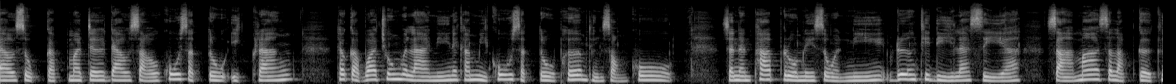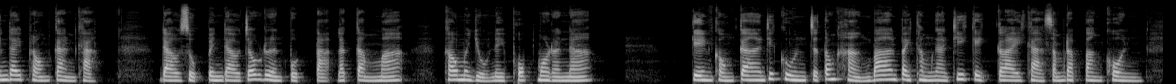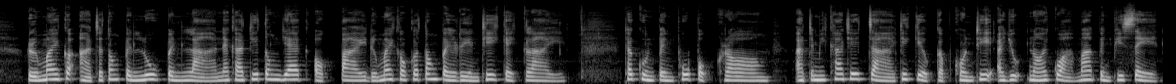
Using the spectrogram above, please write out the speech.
ดาวศุกร์กลับมาเจอดาวเสาร์คู่ศัตรูอีกครั้ง เท่ากับว่าช่วงเวลานี้นะคะมีคู่ศัตรูเพิ่มถึง2คู่ ฉะนั้นภาพรวมในส่วนนี้เรื่องที่ดีและเสีย สามารถสลับเกิดขึ้นได้พร้อมกันค่ะ ดาวศุกร์เป็นดาวเจ้าเรือนปุตตะและกัมมะ เข้ามาอยู่ในภพมรณะ เกณฑ์ของการที่คุณจะต้องห่างบ้านไปทำงานที่ไกลๆค่ะสำหรับบางคน หรือไม่ก็อาจจะต้องเป็นลูกเป็นหลานนะคะ ที่ต้องแยกออกไป หรือไม่เขาก็ต้องไปเรียนที่ไกลๆ ถ้าคุณเป็นผู้ปกครอง อาจจะมีค่าใช้จ่ายที่เกี่ยวกับคนที่อายุน้อยกว่ามากเป็นพิเศษ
